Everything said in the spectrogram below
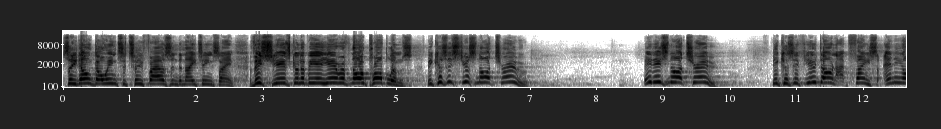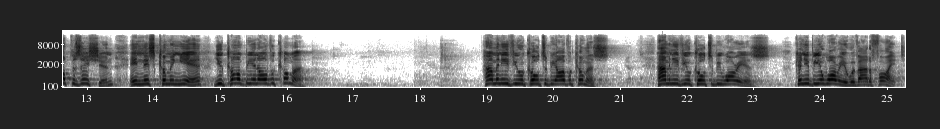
So you don't go into 2018 saying, this year's going to be a year of no problems, because it's just not true. It is not true. Because if you don't face any opposition in this coming year, you can't be an overcomer. How many of you are called to be overcomers? How many of you are called to be warriors? Can you be a warrior without a fight?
